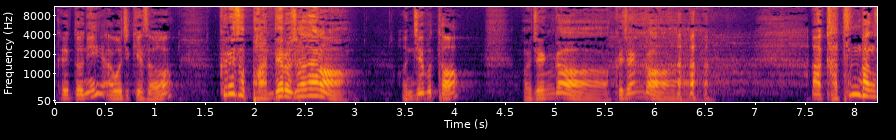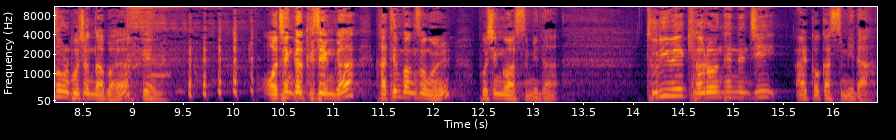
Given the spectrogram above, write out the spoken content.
그랬더니 아버지께서 그래서 반대로 자잖아. 언제부터? 어젠가, 그젠가. 아, 같은 방송을 보셨나 봐요. 예. 어젠가 그젠가 같은 방송을 보신 것 같습니다. 둘이 왜 결혼했는지 알 것 같습니다.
